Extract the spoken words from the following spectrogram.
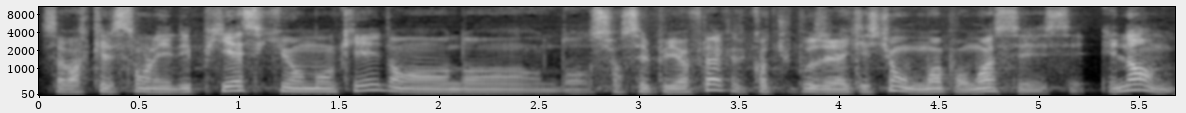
savoir quelles sont les, pièces qui ont manqué dans, sur ces playoffs-là. Quand tu poses la question, moi, pour moi, c'est énorme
